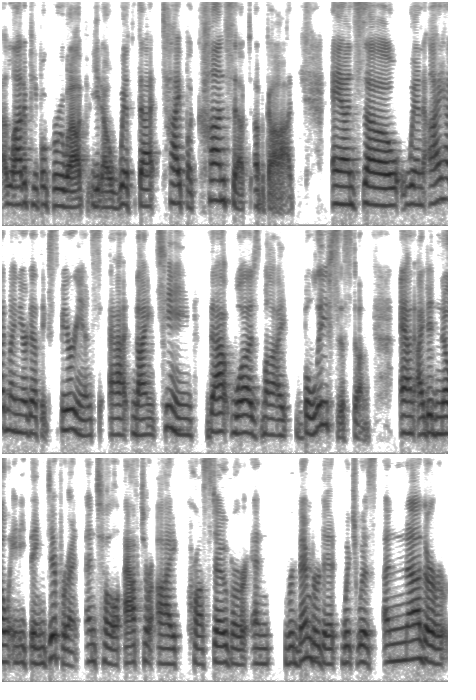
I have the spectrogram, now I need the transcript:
a lot of people grew up, you know, with that type of concept of God. And so when I had my near death experience at 19, that was my belief system. And I didn't know anything different until after I crossed over and remembered it, which was another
